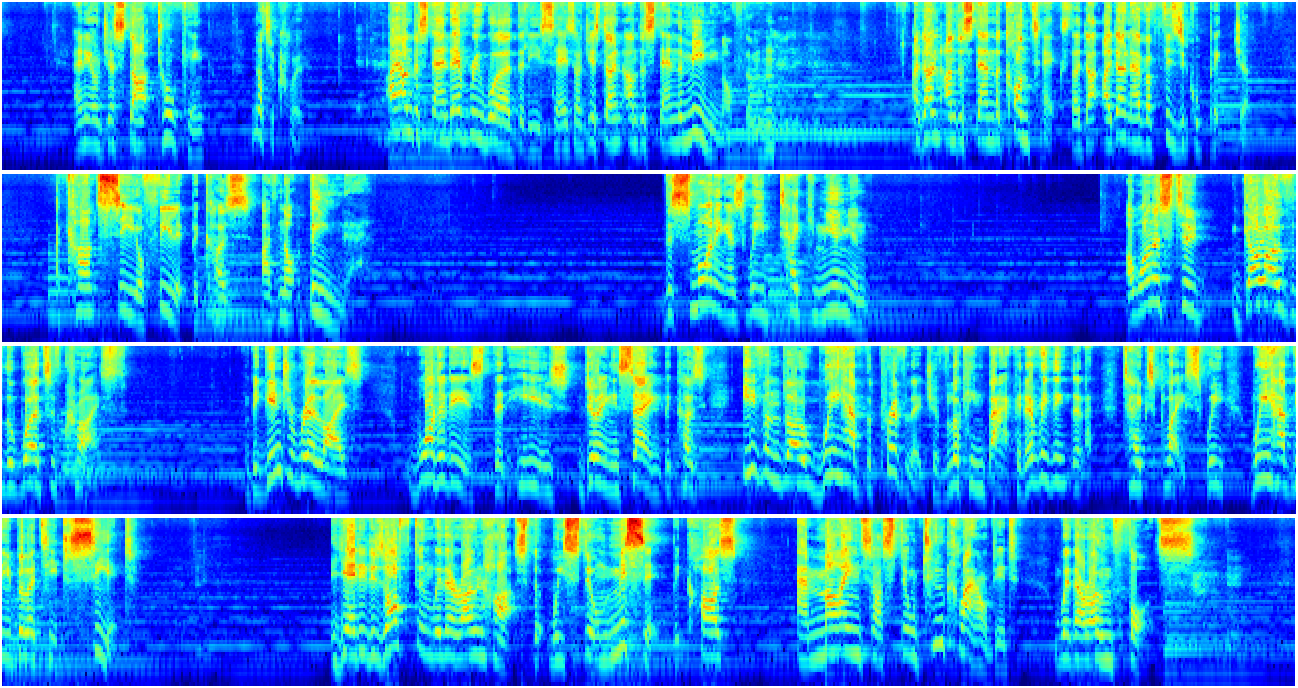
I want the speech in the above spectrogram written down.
And he'll just start talking, not a clue. I understand every word that he says, I just don't understand the meaning of them. I don't understand the context. I don't, I don't have a physical picture. I can't see or feel it because I've not been there. This morning, as we take communion, I want us to go over the words of Christ and begin to realize what it is that He is doing and saying because even though we have the privilege of looking back at everything that takes place, we, we have the ability to see it. Yet it is often with our own hearts that we still miss it because our minds are still too clouded with our own thoughts.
